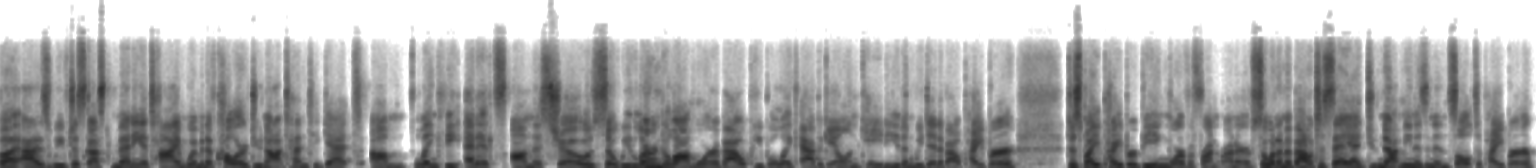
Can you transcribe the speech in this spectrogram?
but as we've discussed many a time, women of color do not tend to get um, lengthy edits on this show. So we learned a lot more about people like Abigail and Katie than we did about Piper, despite Piper being more of a front runner. So what I'm about to say, I do not mean as an insult to Piper.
